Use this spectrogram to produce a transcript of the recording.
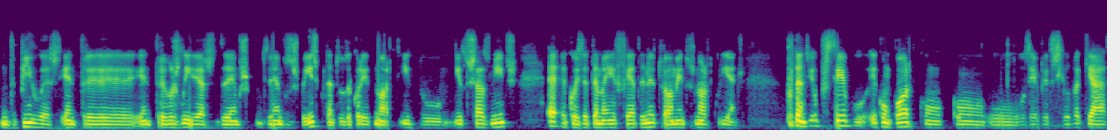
de pilas entre, entre os líderes de ambos, de ambos os países, portanto da Coreia do Norte e, do, e dos Estados Unidos, a, a coisa também afeta naturalmente os norte-coreanos. Portanto, eu percebo, eu concordo com, com o Zé Pedro Silva que há,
